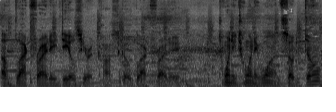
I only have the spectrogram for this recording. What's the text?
of Black Friday deals here at Costco Black Friday 2021. So don't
